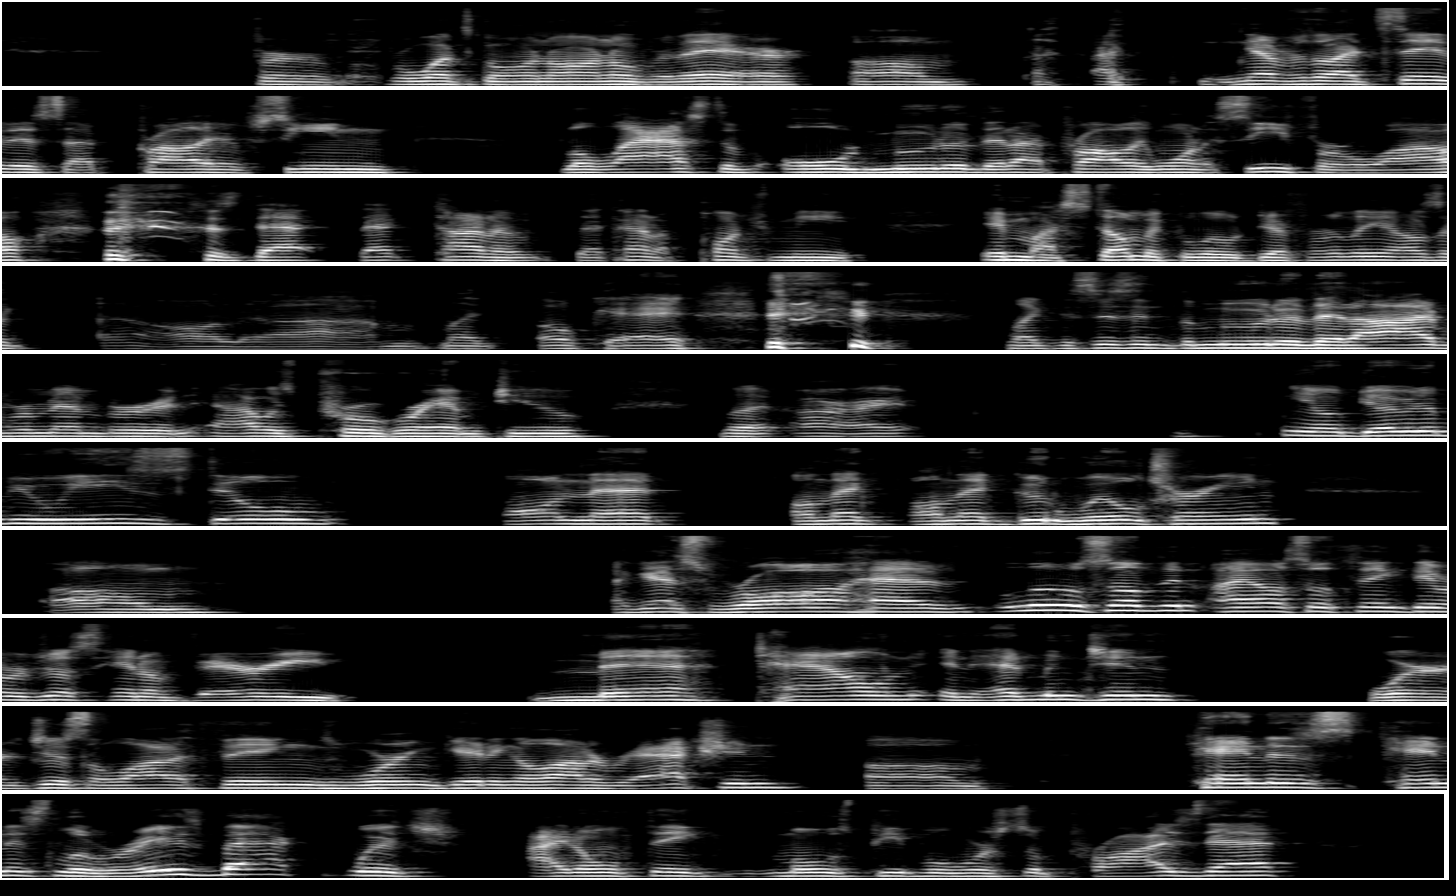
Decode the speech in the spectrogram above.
for for what's going on over there. Um, I, I never thought I'd say this. I probably have seen the last of old Muta that I probably want to see for a while because that that kind of that kind of punched me in my stomach a little differently. I was like, oh, nah. I'm like, okay, like this isn't the Muta that I remember and I was programmed to. But all right, you know, WWE's still on that on that on that goodwill train. Um, I guess Raw had a little something. I also think they were just in a very meh town in Edmonton where just a lot of things weren't getting a lot of reaction. Um, Candice Candice LeRae's back, which I don't think most people were surprised at.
